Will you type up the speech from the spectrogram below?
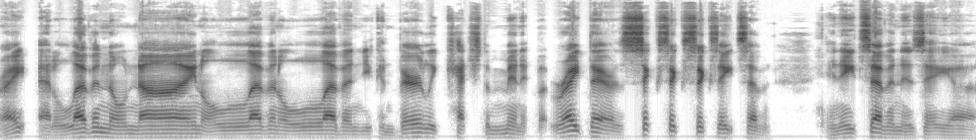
Right? At 1109, 1111. You can barely catch the minute. But right there is 66687. And 87 is a, uh,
